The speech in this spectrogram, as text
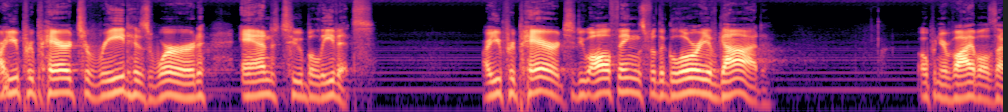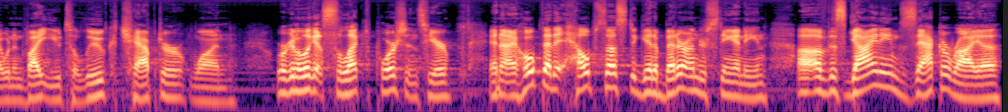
Are you prepared to read his word and to believe it? Are you prepared to do all things for the glory of God? Open your Bibles. I would invite you to Luke chapter 1. We're going to look at select portions here, and I hope that it helps us to get a better understanding uh, of this guy named Zechariah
